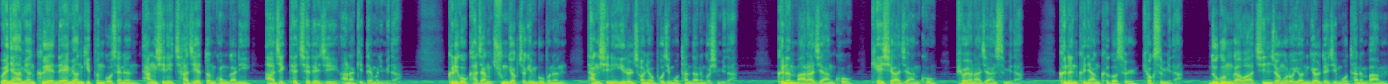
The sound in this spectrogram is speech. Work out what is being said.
왜냐하면 그의 내면 깊은 곳에는 당신이 차지했던 공간이 아직 대체되지 않았기 때문입니다. 그리고 가장 충격적인 부분은 당신이 이를 전혀 보지 못한다는 것입니다. 그는 말하지 않고 계시하지 않고 표현하지 않습니다. 그는 그냥 그것을 겪습니다. 누군가와 진정으로 연결되지 못하는 밤,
